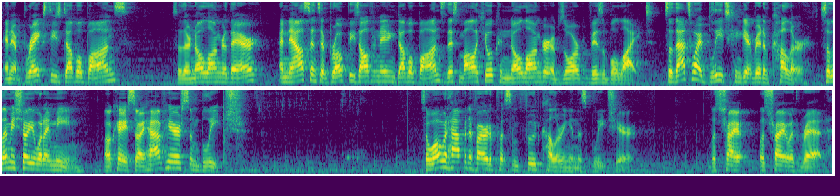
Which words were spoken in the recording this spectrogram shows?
and it breaks these double bonds so they're no longer there, and now since it broke these alternating double bonds, this molecule can no longer absorb visible light. So that's why bleach can get rid of color. So let me show you what I mean. Okay, so I have here some bleach. So what would happen if I were to put some food coloring in this bleach here? Let's try it, let's try it with red.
